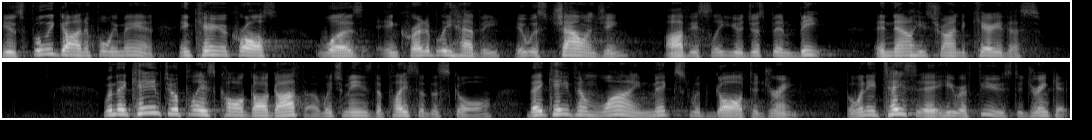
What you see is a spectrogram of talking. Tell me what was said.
He was fully God and fully man. And carrying a cross was incredibly heavy. It was challenging. Obviously, you had just been beat, and now he's trying to carry this. When they came to a place called Golgotha, which means the place of the skull, they gave him wine mixed with gall to drink. But when he tasted it, he refused to drink it.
